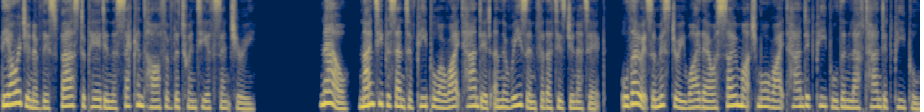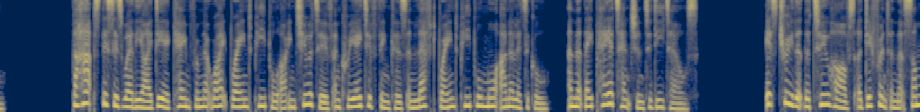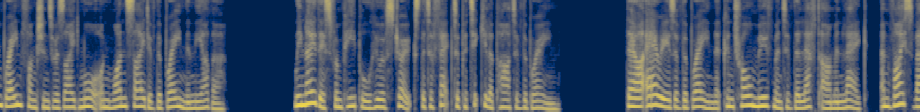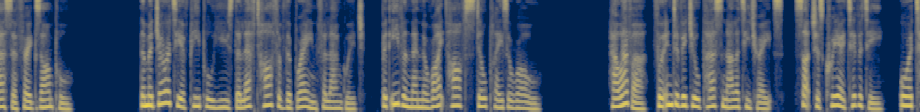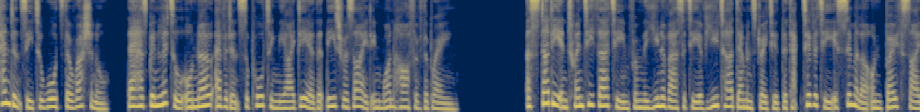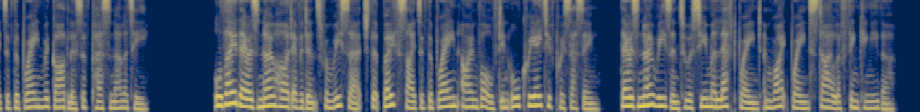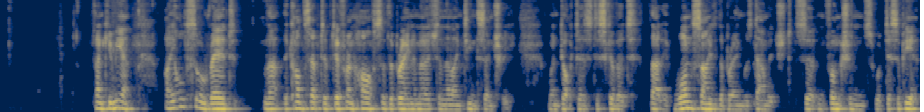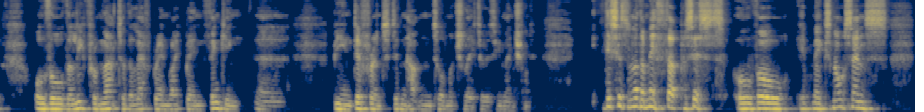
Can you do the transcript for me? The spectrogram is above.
The origin of this first appeared in the second half of the 20th century. Now, 90% of people are right handed, and the reason for that is genetic, although it's a mystery why there are so much more right handed people than left handed people. Perhaps this is where the idea came from that right brained people are intuitive and creative thinkers and left brained people more analytical, and that they pay attention to details. It's true that the two halves are different and that some brain functions reside more on one side of the brain than the other. We know this from people who have strokes that affect a particular part of the brain. There are areas of the brain that control movement of the left arm and leg, and vice versa, for example. The majority of people use the left half of the brain for language, but even then the right half still plays a role. However, for individual personality traits, such as creativity, or a tendency towards the rational, there has been little or no evidence supporting the idea that these reside in one half of the brain. A study in 2013 from the University of Utah demonstrated that activity is similar on both sides of the brain regardless of personality. Although there is no hard evidence from research that both sides of the brain are involved in all creative processing, there is no reason to assume a left brained and right brained style of thinking either. Thank you, Mia. I also read that the concept of different halves of the brain emerged in the 19th century when doctors discovered that if one side of the brain was damaged, certain functions would disappear. Although the leap from that to the left brain, right brain thinking uh, being different didn't happen until much later, as you mentioned. This is another myth that persists, although it makes no sense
